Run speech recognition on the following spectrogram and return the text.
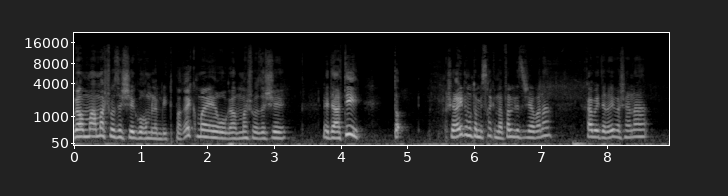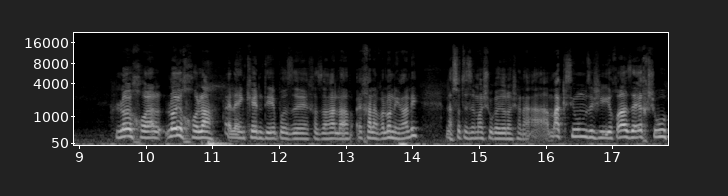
גם המשהו הזה שגורם להם להתפרק מהר, הוא גם משהו הזה שלדעתי, כשראיתם את המשחק נפל לי איזושהי הבנה, מכבי תל אביב השנה לא יכולה, לא יכולה, אלא אם כן תהיה פה איזה חזרה להיכל, אבל לא נראה לי, לעשות איזה משהו גדול השנה. המקסימום זה שהיא יכולה זה איכשהו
